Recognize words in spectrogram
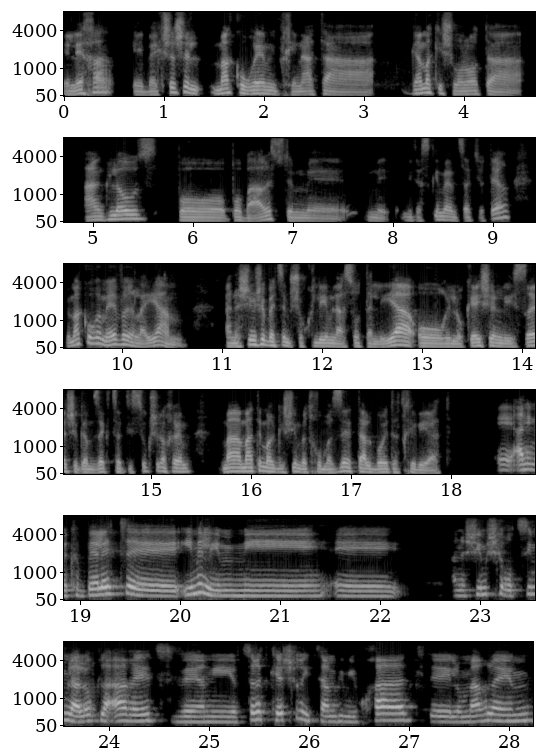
אליך, בהקשר של מה קורה מבחינת ה... גם הכישרונות האנגלוז פה, פה בארץ, שאתם מתעסקים בהם קצת יותר, ומה קורה מעבר לים. אנשים שבעצם שוקלים לעשות עלייה או רילוקיישן לישראל, שגם זה קצת עיסוק שלכם, מה, מה אתם מרגישים בתחום הזה? טל, בואי תתחילי את. אני מקבלת אימיילים מאנשים שרוצים לעלות לארץ, ואני יוצרת קשר איתם במיוחד כדי לומר להם,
